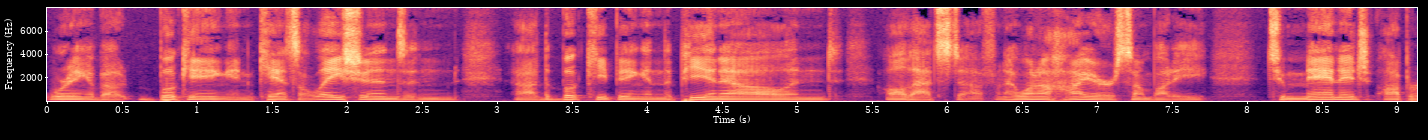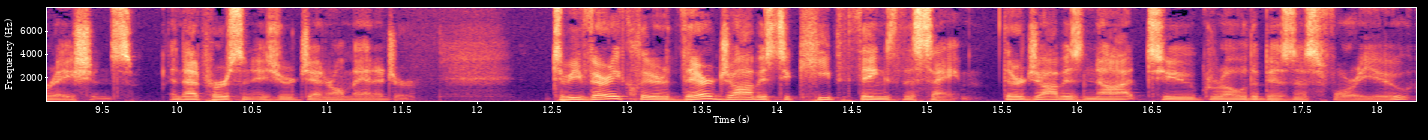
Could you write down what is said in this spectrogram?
worrying about booking and cancellations and uh, the bookkeeping and the P&L and all that stuff. And I want to hire somebody to manage operations. And that person is your general manager. To be very clear, their job is to keep things the same. Their job is not to grow the business for you.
